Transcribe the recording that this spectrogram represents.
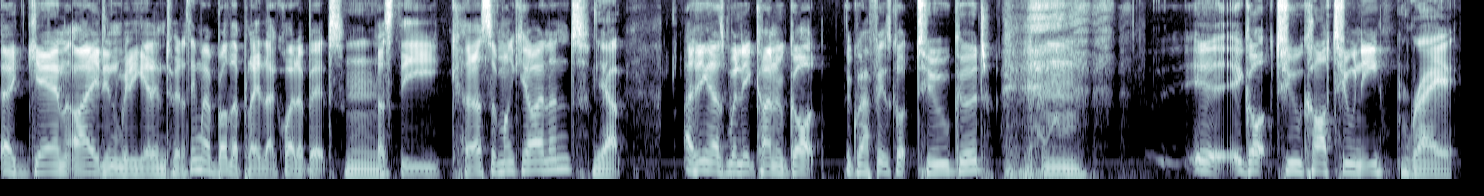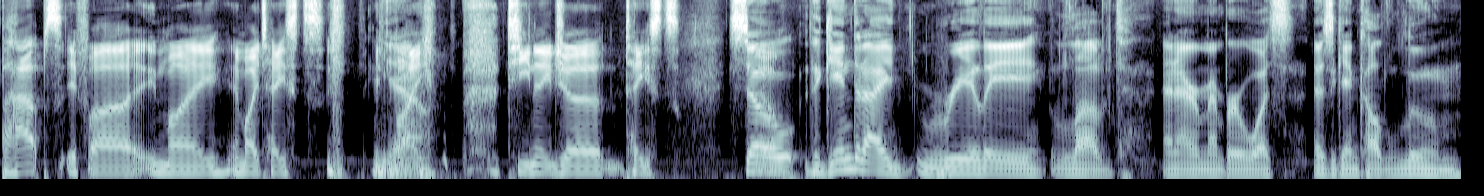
again, I didn't really get into it. I think my brother played that quite a bit. Hmm. That's the Curse of Monkey Island. yep. I think that's when it kind of got, the graphics got too good. it, it got too cartoony. Right. Perhaps if uh, in my in my tastes, in Yeah. my teenager tastes, So the game that I really loved and I remember was is a game called Loom,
